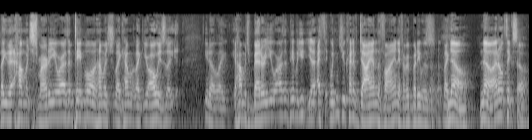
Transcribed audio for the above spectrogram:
like that how much smarter you are than people, and how much like how like you're always like. You know, like how much better you are than people. You, yeah, I th- wouldn't you kind of die on the vine if everybody was like? No, no, I don't think so.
